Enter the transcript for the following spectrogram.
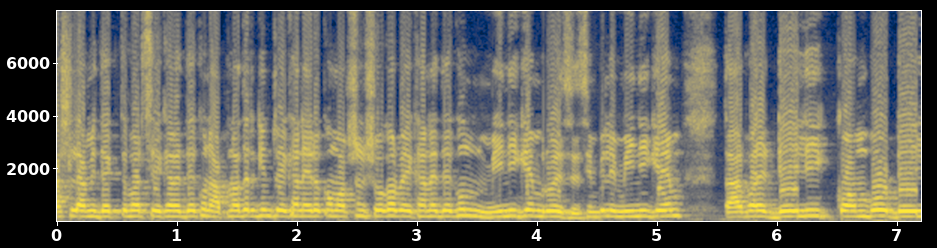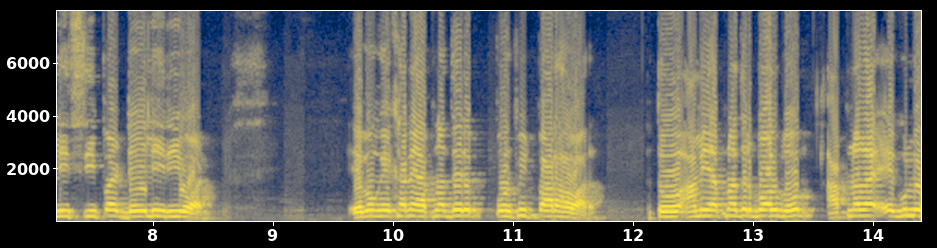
আসলে আমি দেখতে পাচ্ছি, এখানে দেখুন, আপনাদের কিন্তু এখানে এরকম অপশন শো করবে। এখানে দেখুন মিনি গেম রয়েছে সিম্পলি মিনি গেম তারপরে daily combo daily cipher daily reward এবং এখানে আপনাদের প্রফিট পার হওয়ার। তো আমি আপনাদের বলব, আপনারা এগুলো,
